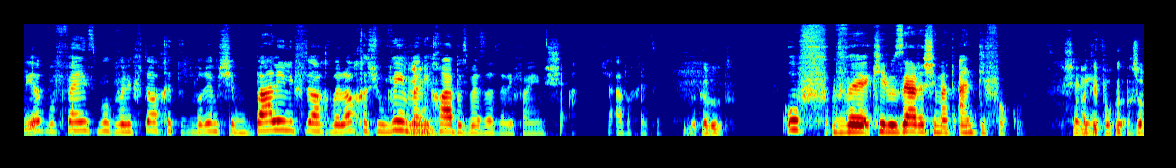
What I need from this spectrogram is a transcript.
להיות בפייסבוק ולפתוח את הדברים שבא לי לפתוח ולא חשובים, כן. ואני יכולה לבזבז על זה לפעמים שעה, שעה וחצי. בקלות. אוף, וכאילו זה הרשימת אנטי פוקוס שלי. אנטי פוקוס. עכשיו,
